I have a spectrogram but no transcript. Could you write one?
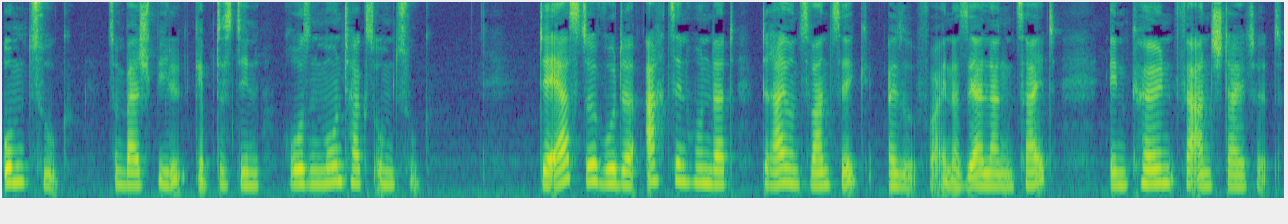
Umzug. Zum Beispiel gibt es den Rosenmontagsumzug. Der erste wurde 1823, also vor einer sehr langen Zeit, in Köln veranstaltet.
